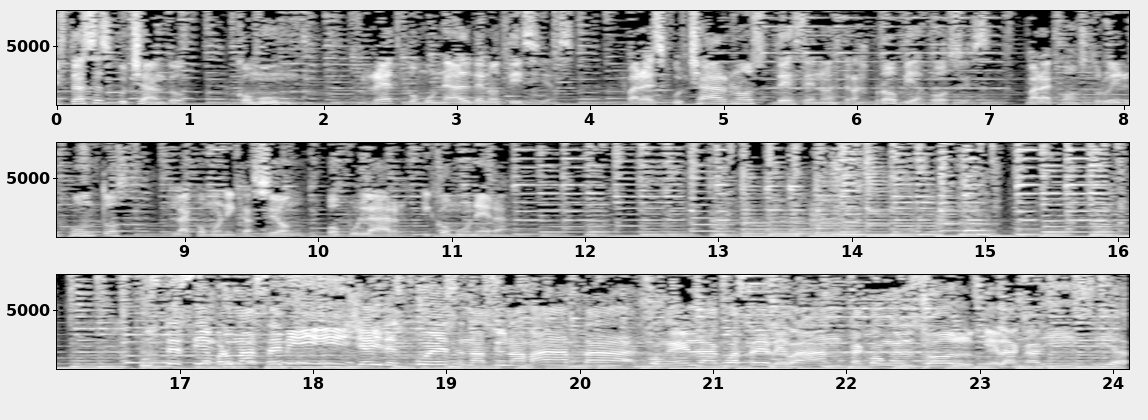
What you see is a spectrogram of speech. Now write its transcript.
Estás escuchando Común, Red Comunal de Noticias para escucharnos desde nuestras propias voces, para construir juntos la comunicación popular y comunera. Usted siembra una semilla y después nace una mata, con el agua se levanta, con el sol que la acaricia.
